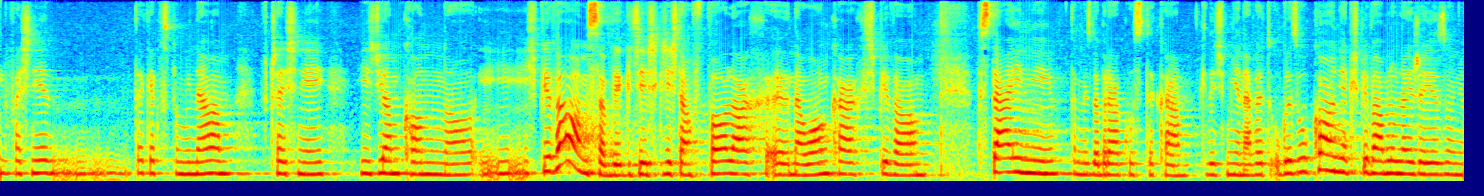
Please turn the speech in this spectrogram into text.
i właśnie, mm, tak jak wspominałam wcześniej, jeździłam konno i, i, śpiewałam sobie gdzieś, gdzieś tam w polach, e, na łąkach, śpiewałam w stajni, tam jest dobra akustyka. Kiedyś mnie nawet ugryzł koń, jak śpiewałam Lulejże Jezuniu.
